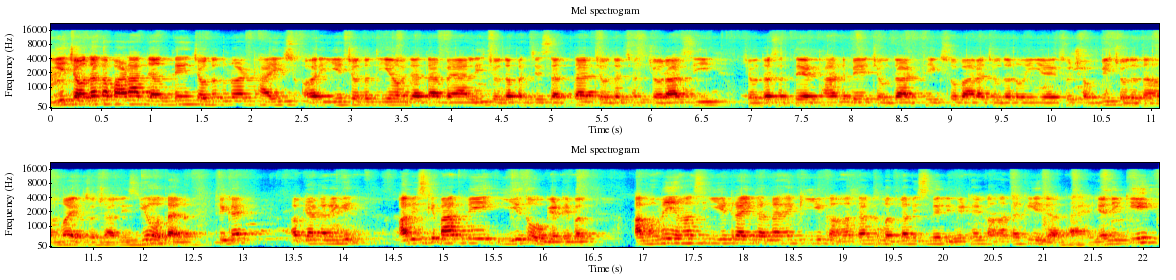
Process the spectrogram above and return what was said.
ये चौदह का पहाड़ा आप जानते हैं, चौदह दुना अट्ठाईस और ये चौदह तिया हो जाता है बयालीस, चौदह पच्चीस सत्तर, चौदह छः चौरासी, चौदह सत्तर अट्ठानबे, चौदह अठ एक सौ बारह, चौदह नौ एक सौ छब्बीस, चौदह दामा एक सौ चालीस, ये होता है ना, ठीक है? अब क्या करेंगे? अब इसके बाद में ये तो हो गया टेबल। अब हमें यहाँ से ये ट्राई करना है कि ये कहाँ तक मतलब इसमें लिमिट है, कहाँ तक ये जाता है। यानी कि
